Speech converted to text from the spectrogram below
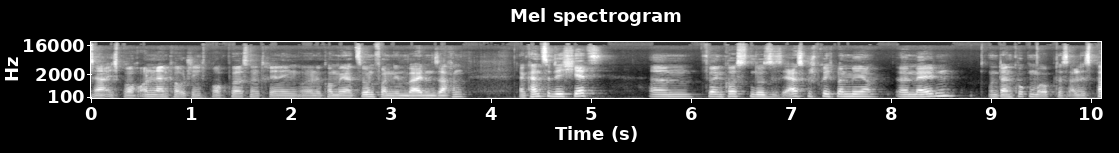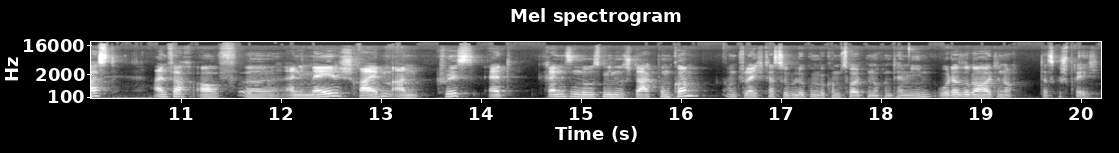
ja, ich brauche Online-Coaching, ich brauche Personal Training oder eine Kombination von den beiden Sachen, dann kannst du dich jetzt ähm, für ein kostenloses Erstgespräch bei mir äh, melden und dann gucken wir, ob das alles passt. Einfach auf äh, eine Mail schreiben an chris at grenzenlos-stark.com und vielleicht hast du Glück und bekommst heute noch einen Termin oder sogar heute noch das Gespräch.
